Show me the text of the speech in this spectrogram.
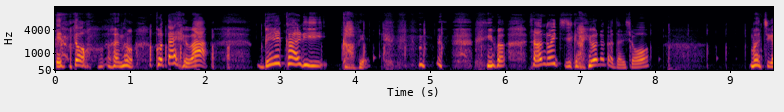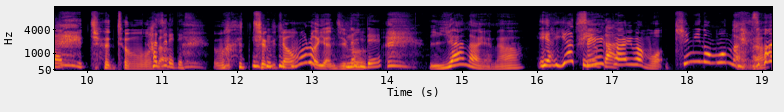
えっと あの答えはベーカリーカフェ。今サンドイッチしか言わなかったでしょ？間違い。ちょっともうさ外れです。むっちゃくちゃおもろいやん自分。なんで？嫌なんやな。いや嫌ってい正うか。解はもう君のもんなんや そんななこ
